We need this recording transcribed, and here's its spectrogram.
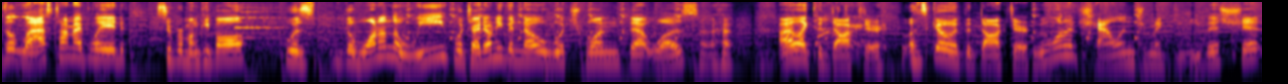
the last time I played Super Monkey Ball was the one on the Wii, which I don't even know which one that was. I like the doctor. Let's go with the doctor. Do we want to challenge McGee this shit?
